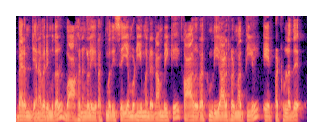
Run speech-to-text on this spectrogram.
வரும் ஜனவரி முதல் வாகனங்களை இறக்குமதி செய்ய முடியும் என்ற நம்பிக்கை கார் இறக்குமதியாளர்கள் மத்தியில் ஏற்பட்டுள்ளது.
